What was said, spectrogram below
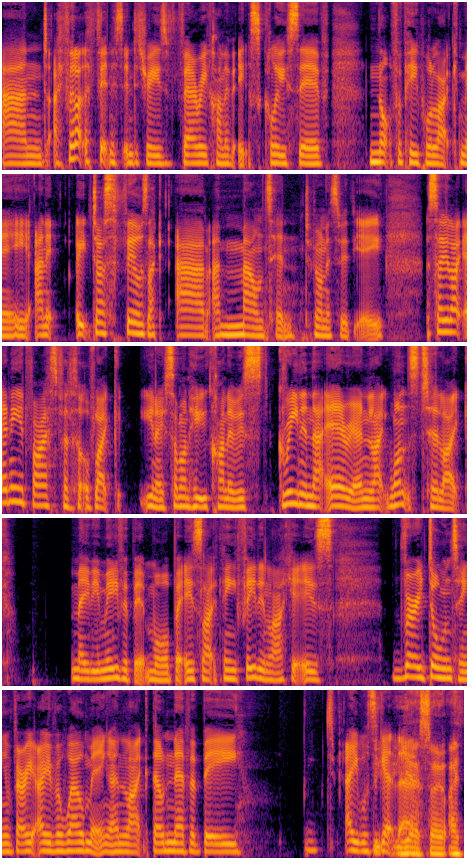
And I feel like the fitness industry is very kind of exclusive, not for people like me. And it, it just feels like a, a mountain, to be honest with you. So, like, any advice for sort of like, you know, someone who kind of is green in that area and like wants to like maybe move a bit more, but is like think, feeling like it is very daunting and very overwhelming and like they'll never be able to get there. Yeah. So, I,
